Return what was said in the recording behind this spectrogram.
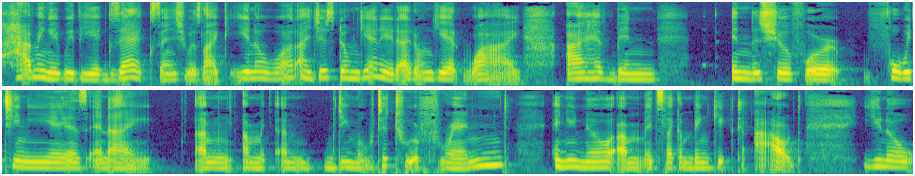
having it with the execs and she was like, you know what, I just don't get it. I don't get why I have been in this show for 14 years and I I'm I'm I'm demoted to a friend and you know um it's like I'm being kicked out. You know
